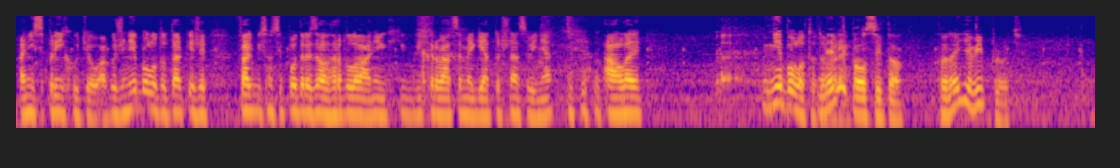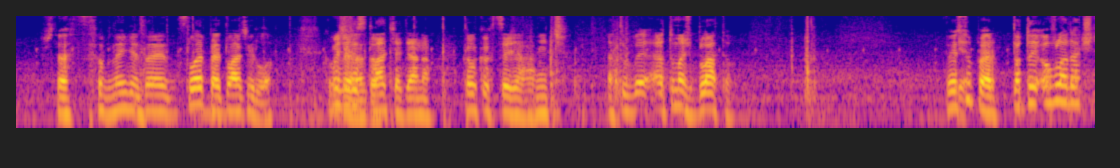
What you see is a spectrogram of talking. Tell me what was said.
ani s príchuťou. Akože nebolo to také, že fakt by som si podrezal hrdlo a nech vykrvácam jak jatočná svinia, ale e, nebolo to dobré. Nevypol si to. To nejde vypnúť. To nejde, to je slepé tlačidlo. Kúkaj Môžeš ho stlačať, áno. Koľko chceš, aha. Nič. A tu, a tu máš blato. To je Je. super. Toto je ovládač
